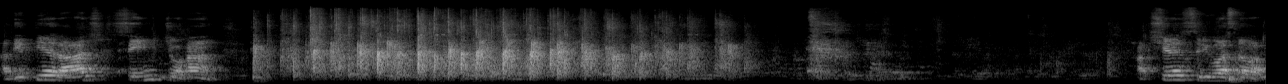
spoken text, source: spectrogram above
आदित्य राज सिंह चौहान। Singh Chauhan. Akshay Srivastava.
